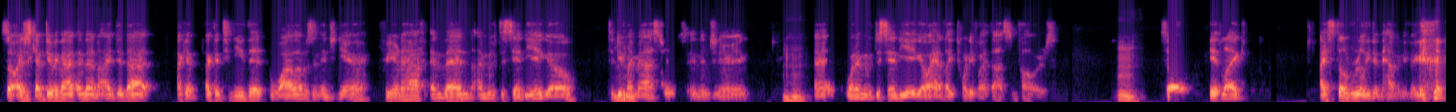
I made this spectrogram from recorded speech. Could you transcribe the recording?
So I just kept doing that, and then I did that. I kept I continued it while I was an engineer for a year and a half, and then I moved to San Diego to do my Mhm. master's in engineering. hmm And when I moved to San Diego, I had like twenty five thousand followers. Mm. So it like I still really didn't have anything.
